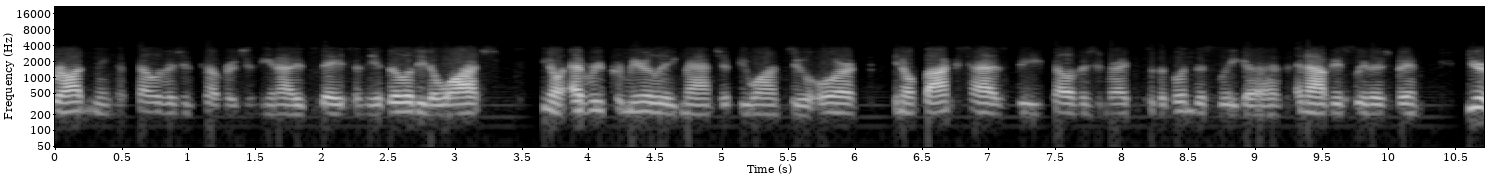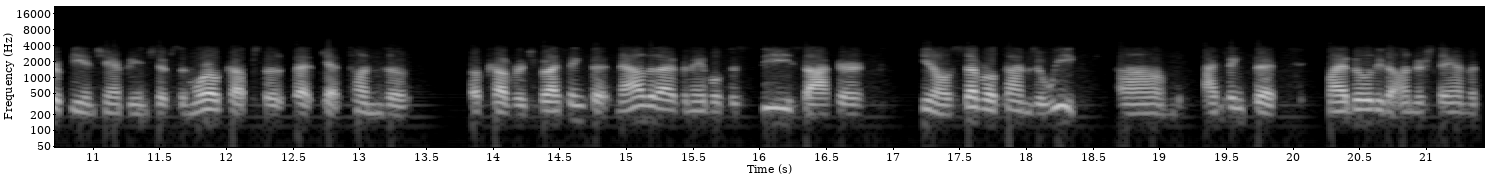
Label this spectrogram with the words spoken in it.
broadening of television coverage in the United States and the ability to watch, you know, every Premier League match if you want to, or you know, Fox has the television rights to the Bundesliga, and obviously there's been European Championships and World Cups that, that get tons of of coverage. But I think that now that I've been able to see soccer, you know, several times a week, um, I think that my ability to understand the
